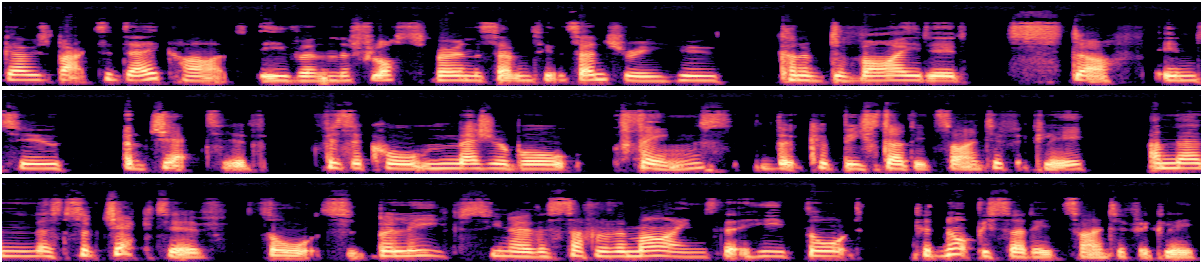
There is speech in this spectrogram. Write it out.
goes back to Descartes, even the philosopher in the 17th century who kind of divided stuff into objective physical, measurable things that could be studied scientifically. And then the subjective thoughts, beliefs, you know, the stuff of the mind that he thought could not be studied scientifically.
